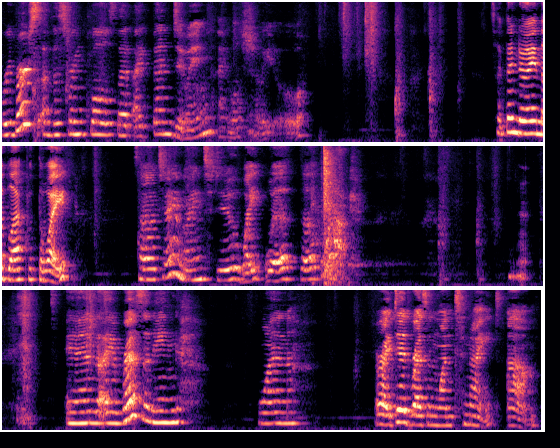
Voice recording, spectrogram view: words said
reverse of the string pulls that I've been doing. I will show you. So I've been doing the black with the white. So today I'm going to do white with the black. And I am resining one, or I did resin one tonight. Um,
